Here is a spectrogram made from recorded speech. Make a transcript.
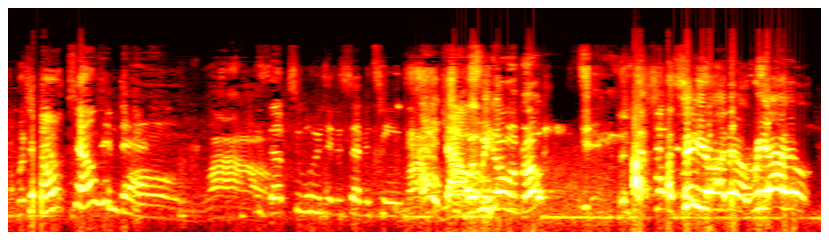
How much? Don't tell him that. Oh, wow. He's up two hundred and seventeen Oh, thousand. shit, where we going, bro? I, I see you out there. We out here.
